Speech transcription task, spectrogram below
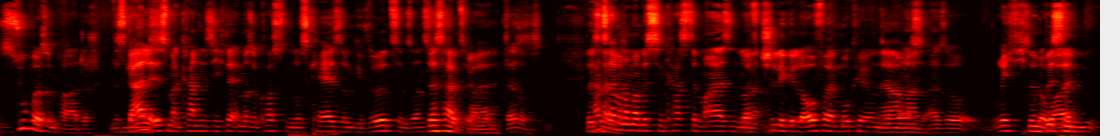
super sympathisch. Das Geile nice. ist, man kann sich da immer so kostenlos Käse und Gewürz und sonst Das ist halt geil. Das ist das kannst halt einfach noch mal ein bisschen customizen, läuft ja. chillige Laufer-Mucke und ja, sowas. Mann. Also richtig So ein bisschen Wahl.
